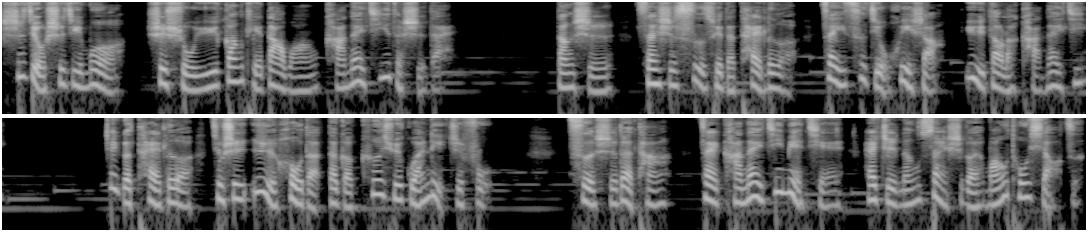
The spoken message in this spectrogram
十九世纪末是属于钢铁大王卡耐基的时代，当时。三十四岁的泰勒在一次酒会上遇到了卡耐基，这个泰勒就是日后的那个科学管理之父。此时的他在卡耐基面前还只能算是个毛头小子。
